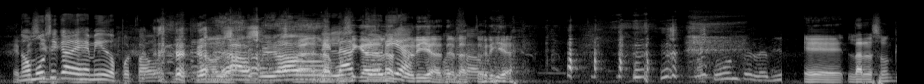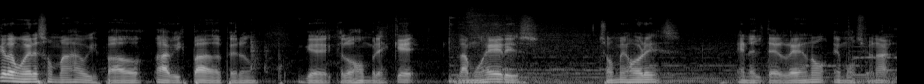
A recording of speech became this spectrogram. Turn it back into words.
No música de gemidos, por favor. No, Cuidado, la, cuidado. la música de la teoría, de la favor. teoría. Eh, la razón que las mujeres son más avispados, avispadas pero, que, que los hombres es que las mujeres son mejores en el terreno emocional.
